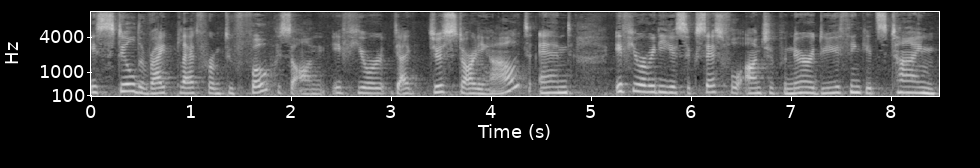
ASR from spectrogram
is still the right platform to focus on if you're like, just starting out. And if you're already a successful entrepreneur do you think it's time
